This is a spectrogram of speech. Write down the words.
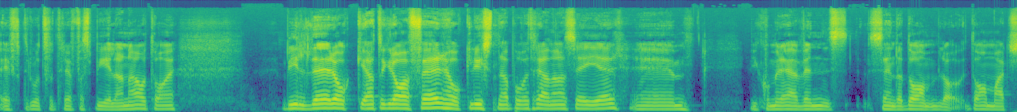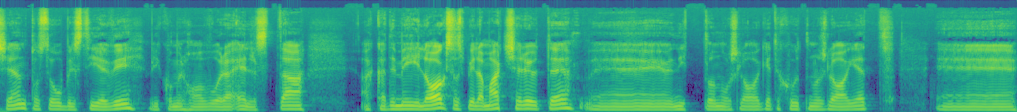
efteråt får träffa spelarna och ta bilder och autografer och lyssna på vad tränarna säger. Eh, vi kommer även sända dam, dammatchen på Storbilds TV. Vi kommer ha våra äldsta akademilag som spelar match här ute. Eh, 19-årslaget och 17-årslaget. Eh,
